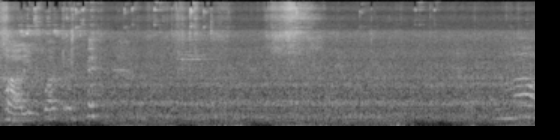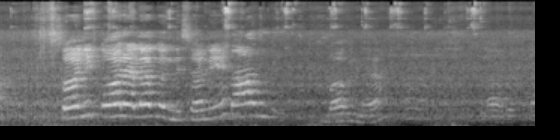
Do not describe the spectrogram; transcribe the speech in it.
కాలిపోతుంది. సోనీ కూర ఎలాగుంది సోనీ? బాగుందా ఇలా పెట్టు.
